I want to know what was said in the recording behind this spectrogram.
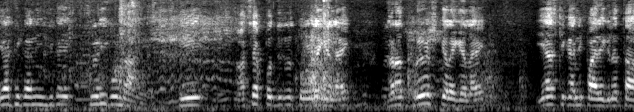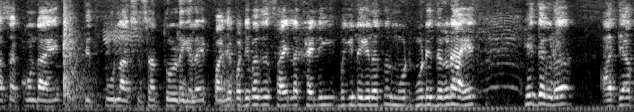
या ठिकाणी जी काही कळी कोंड आहे हे अशा पद्धतीनं तोडला आहे घरात प्रवेश केला गेला आहे याच ठिकाणी पाहिलं गेलं तर असा कोंडा आहे. ते पूर्ण अक्षरशः तोडला गेला आहे माझ्या पाठीमागच्या साईडला खाली बघितलं गेलं तर मोठमोठे दगड आहेत. हे दगड अद्याप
